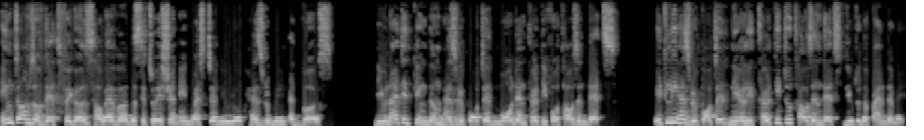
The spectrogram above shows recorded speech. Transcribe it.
In terms of death figures, however, the situation in Western Europe has remained adverse. The United Kingdom has reported more than 34,000 deaths. Italy has reported nearly 32,000 deaths due to the pandemic.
